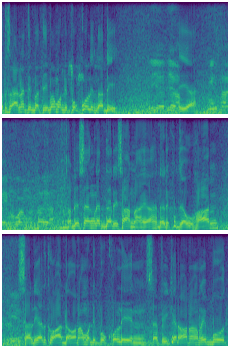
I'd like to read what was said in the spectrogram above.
Terus Anda tiba-tiba mau dipukulin tadi. Iya dia. Iya. Mintain uang ke saya. Tadi saya ngeliat dari sana ya, dari kejauhan. Iya. Saya lihat kok ada orang mau dipukulin. Saya pikir orang ribut.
